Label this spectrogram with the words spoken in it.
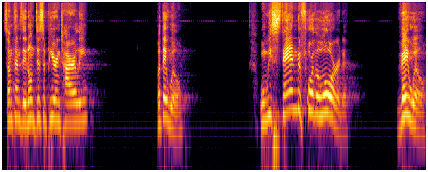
Sometimes they don't disappear entirely, but they will. When we stand before the Lord, they will.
